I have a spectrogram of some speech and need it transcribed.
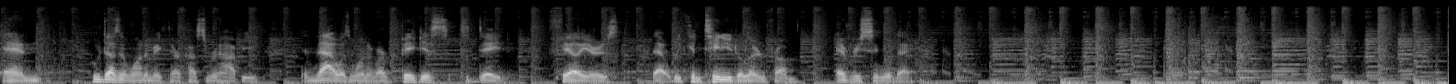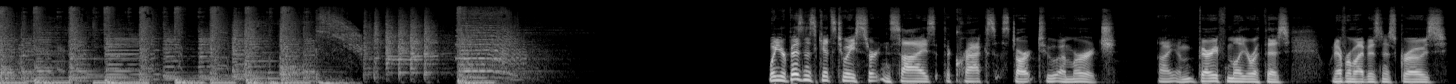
And who doesn't want to make their customer happy? And that was one of our biggest to date failures that we continue to learn from every single day. When your business gets to a certain size, the cracks start to emerge. I am very familiar with this. Whenever my business grows,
